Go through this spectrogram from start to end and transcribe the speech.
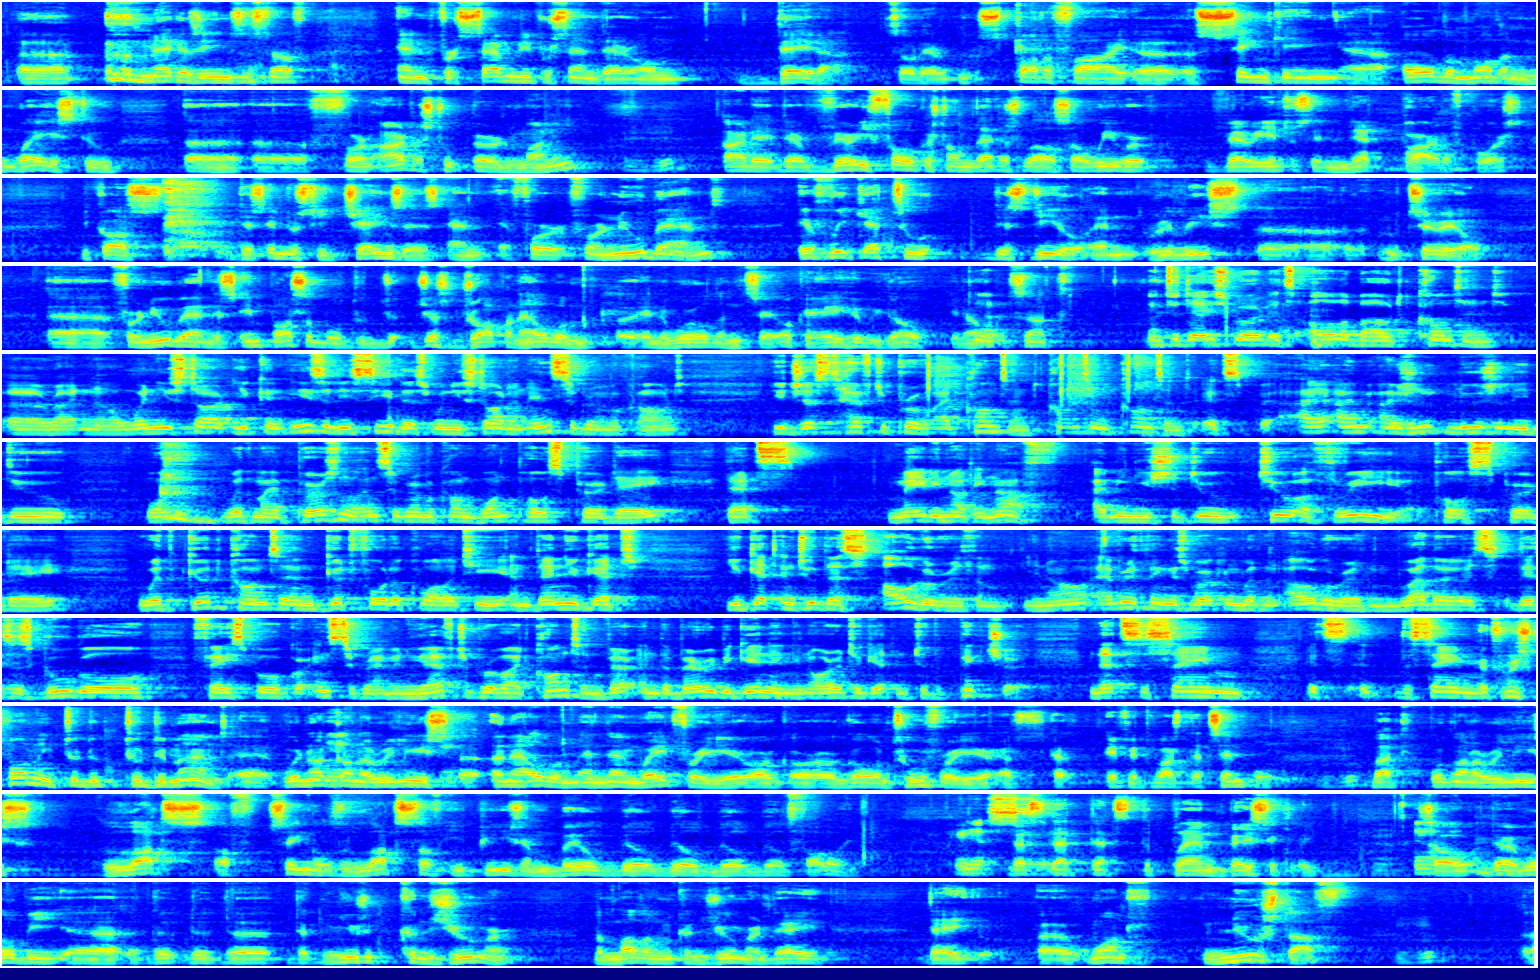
uh, magazines and stuff. And for 70% they're on data. So they're Spotify, syncing, all the modern ways to for an artist to earn money. Mm-hmm. Are they? They're very focused on that as well. So we were very interested in that part, of course, because this industry changes, and for for a new band, if we get to this deal and release uh, material. Uh, for a new band, it's impossible to ju- just drop an album in the world and say, "Okay, here we go." You know, yeah. it's not. In today's world, it's all about content uh, right now. When you start, you can easily see this when you start an Instagram account you just have to provide content, content, content. It's I, I, I usually do one with my personal Instagram account one post per day. That's maybe not enough. I mean, you should do two or three posts per day with good content, good photo quality, and then you get you get into this algorithm you know everything is working with an algorithm whether it's this is google facebook or instagram and you have to provide content in the very beginning in order to get into the picture and that's the same it's the same it's responding to to demand uh, we're not yeah. going to release yeah. an album and then wait for a year or go, or go on tour for a year if, if it was that simple mm-hmm. but we're going to release lots of singles lots of eps and build build build build build following yes that's that that's the plan basically yeah. so there will be uh, the, the, the, the music consumer the modern consumer, they they uh, want new stuff. Mm-hmm.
